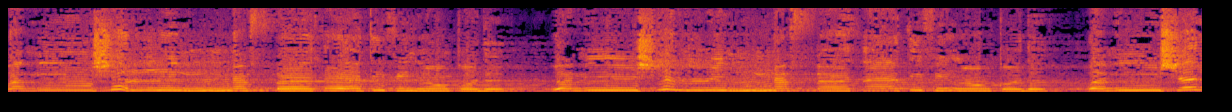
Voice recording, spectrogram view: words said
ومن شر النفاثات في العقد ومن شر النفاثات في العقد ومن شر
